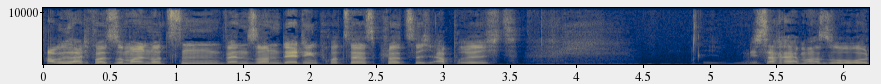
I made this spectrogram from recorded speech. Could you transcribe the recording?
Aber wie gesagt, ich wollte es so mal nutzen, wenn so ein Dating-Prozess plötzlich abbricht. Ich sage ja immer so,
